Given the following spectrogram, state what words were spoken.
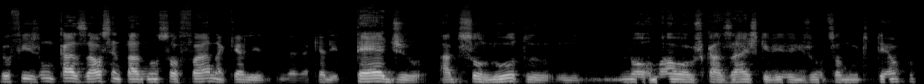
eu fiz um casal sentado num sofá, naquele, naquele tédio absoluto, normal aos casais que vivem juntos há muito tempo,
